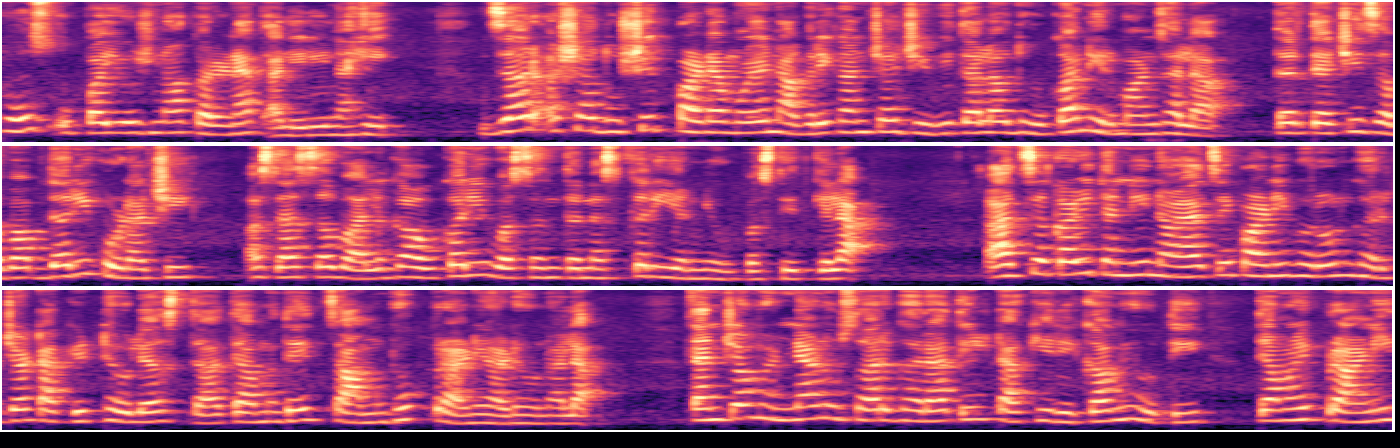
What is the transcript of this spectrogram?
ठोस उपाययोजना करण्यात आलेली नाही. जर अशा दूषित पाण्यामुळे नागरिकांच्या जीविताला धोका निर्माण झाला तर त्याची जबाबदारी कोणाची? असा सवाल गावकरी वसंत नस्करी यांनी उपस्थित केला. आज सकाळी त्यांनी नळाचे पाणी भरून घरच्या टाकीत ठेवले असता त्यामध्ये चामढोक प्राणी आढळून आला. त्यांच्या म्हणण्यानुसार घरातील टाकी रिकामी होती त्यामुळे प्राणी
